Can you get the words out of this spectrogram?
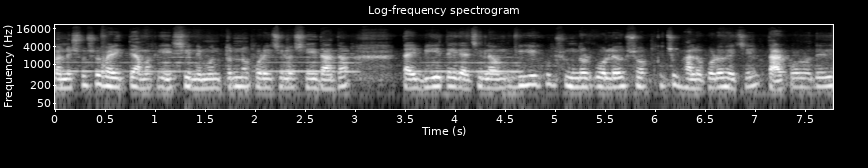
মানে শ্বশুর বাড়িতে আমাকে এসে নেমন্তন্ন করেছিল সেই দাদা, তাই বিয়েতে গেছিলাম। বিয়ে খুব সুন্দর করলেও সব কিছু ভালো করে হয়েছে। তারপর ওদের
